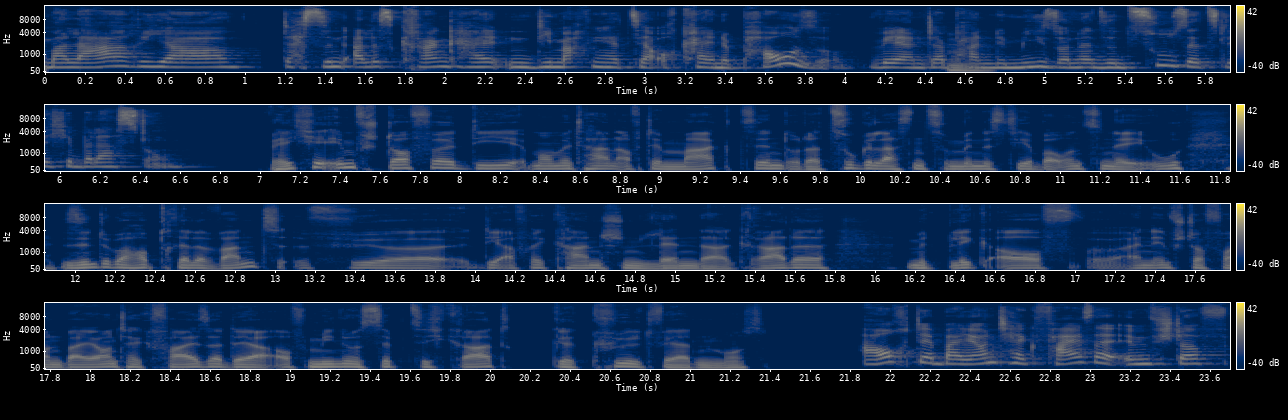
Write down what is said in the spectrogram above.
Malaria, das sind alles Krankheiten, die machen jetzt ja auch keine Pause während der hm. Pandemie, sondern sind zusätzliche Belastungen. Welche Impfstoffe, die momentan auf dem Markt sind oder zugelassen, zumindest hier bei uns in der EU, sind überhaupt relevant für die afrikanischen Länder? Gerade mit Blick auf einen Impfstoff von BioNTech Pfizer, der auf minus 70 Grad gekühlt werden muss. Auch der BioNTech-Pfizer-Impfstoff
